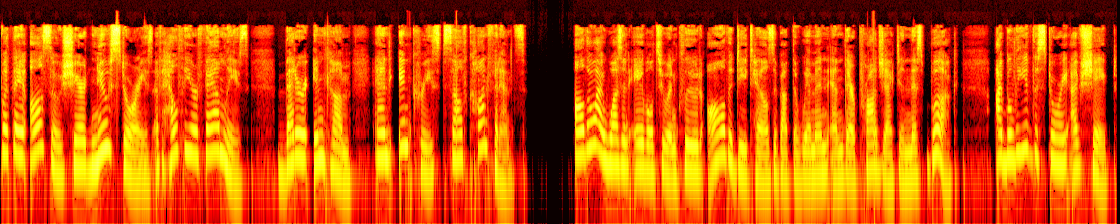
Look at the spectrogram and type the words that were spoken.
But they also shared new stories of healthier families, better income, and increased self confidence. Although I wasn't able to include all the details about the women and their project in this book, I believe the story I've shaped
